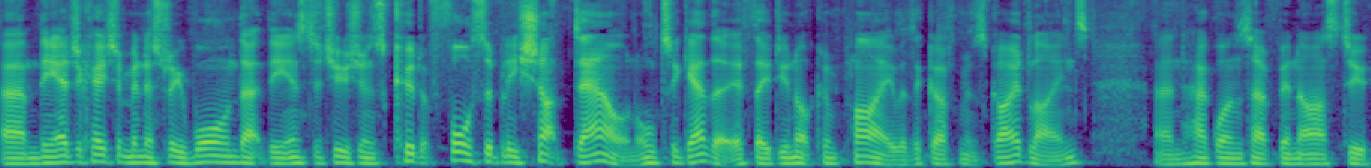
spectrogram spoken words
Um, the Education Ministry warned that the institutions could forcibly shut down altogether if they do not comply with the government's guidelines. And Hagwons have been asked to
